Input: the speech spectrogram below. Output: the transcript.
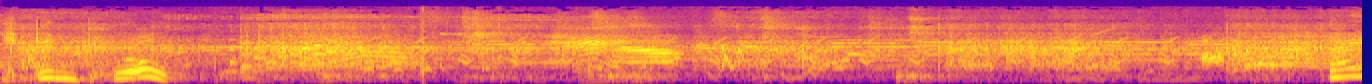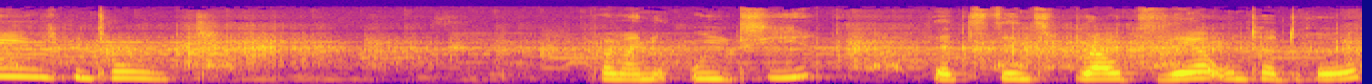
Ich bin Pro. Nein, ich bin tot. Weil meine Ulti setzt den Sprout sehr unter Druck.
